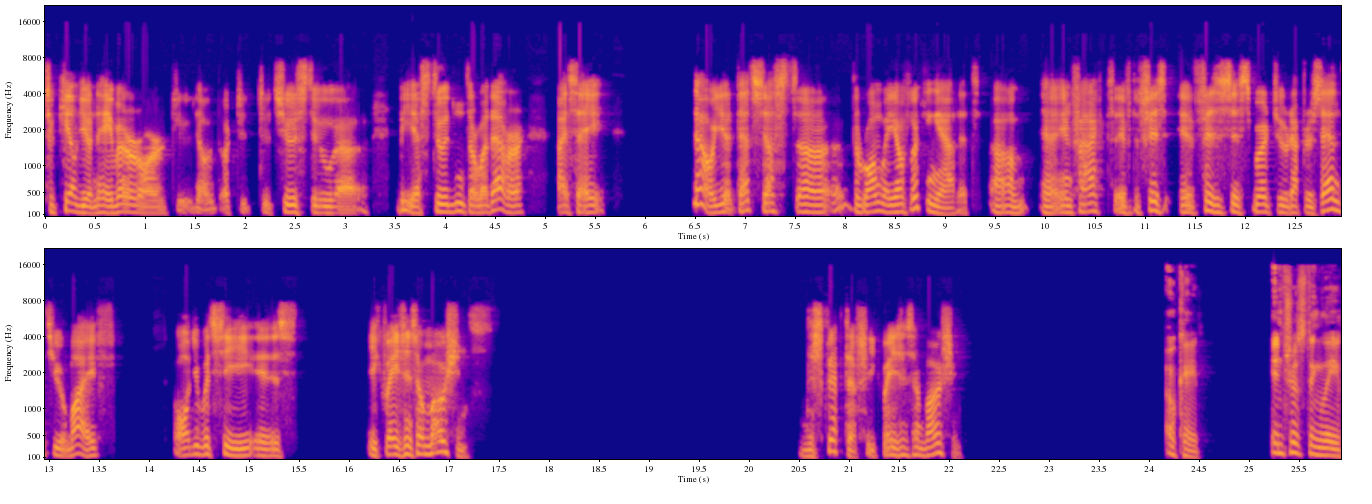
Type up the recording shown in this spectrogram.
To kill your neighbor or to you know or to, to choose to uh, be a student or whatever i say no yeah, that's just uh, the wrong way of looking at it. Um, uh, in fact if the phys- if physicists were to represent your life all you would see is equations of motion. Descriptive equations of motion okay interestingly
